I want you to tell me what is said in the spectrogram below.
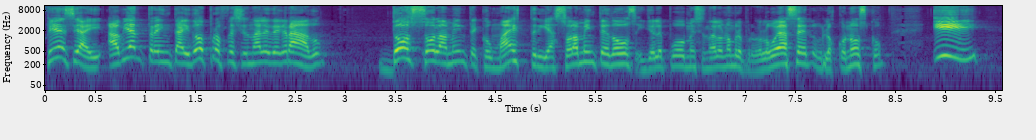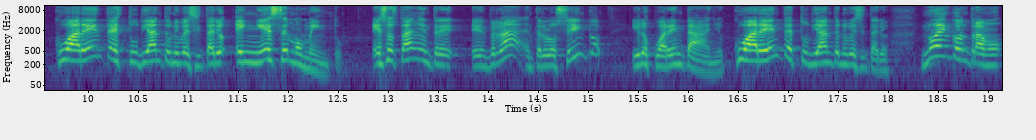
Fíjense ahí, habían 32 profesionales de grado, dos solamente con maestría, solamente dos, y yo le puedo mencionar los nombres porque lo voy a hacer, los conozco, y 40 estudiantes universitarios en ese momento. Esos están entre, ¿verdad? Entre los 5 y los 40 años. 40 estudiantes universitarios. No encontramos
